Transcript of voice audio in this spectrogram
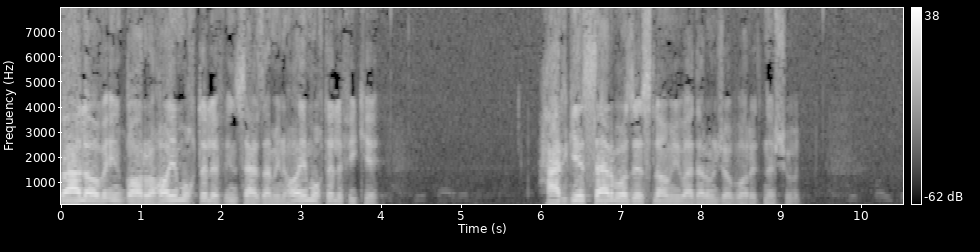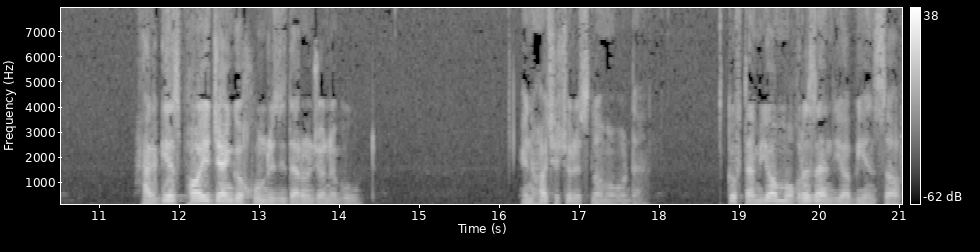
به علاوه این قاره های مختلف این سرزمین های مختلفی که هرگز سرباز اسلامی و در اونجا وارد نشد. هرگز پای جنگ و خونریزی در اونجا نبود. اینها چطور اسلام آوردن؟ گفتم یا مغرزند یا بیانصاف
